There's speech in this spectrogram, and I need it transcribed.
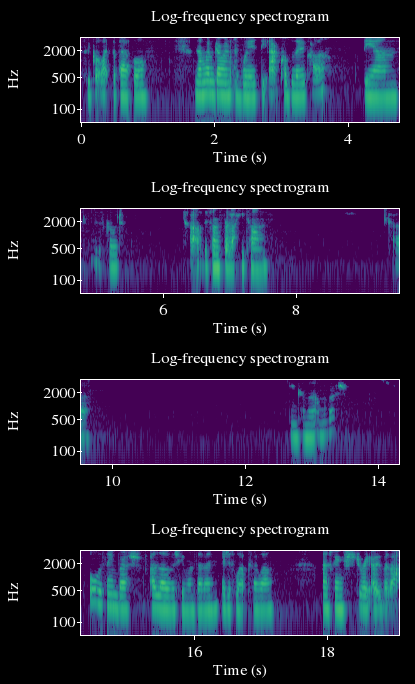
so we've got like the purple and I'm going to go in with the aqua blue colour. The, um, what's this called? Oh, this one's the Lucky Tom colour. You can come out on the brush. All the same brush. I love the 217. It just works so well. I'm just going straight over that.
